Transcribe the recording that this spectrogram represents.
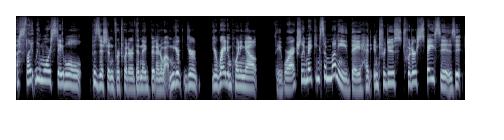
a slightly more stable position for Twitter than they'd been in a while. I mean, you're you're you're right in pointing out they were actually making some money. They had introduced Twitter Spaces. It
